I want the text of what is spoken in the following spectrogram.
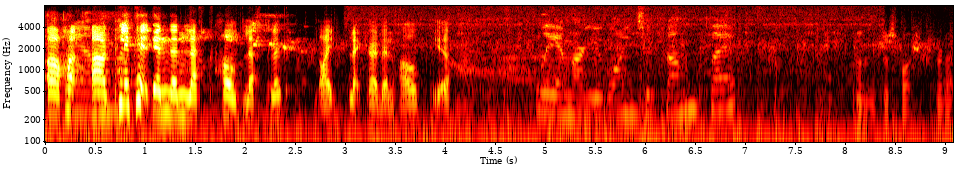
Uh, hu- uh, click it and then left hold left click. Like let go then hold. Yeah. Liam, are you going to come play? I'm just watching for now.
